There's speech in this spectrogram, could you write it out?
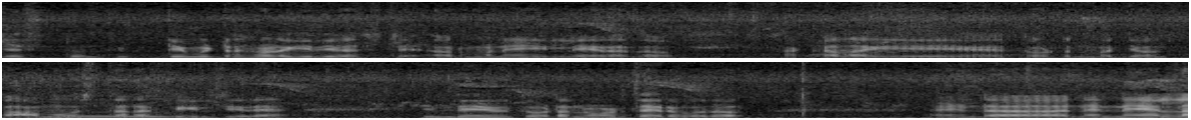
ಜಸ್ಟ್ ಒಂದು ಫಿಫ್ಟಿ ಮೀಟರ್ಸ್ ಒಳಗಿದ್ದೀವಿ ಅಷ್ಟೇ. ಅವ್ರ ಮನೆ ಇಲ್ಲೇ ಇರೋದು. ಸಕ್ಕದಾಗಿ ತೋಟದ ಮಧ್ಯೆ ಒಂದು ಫಾರ್ಮ್ ಹೌಸ್ ಥರ ಫೀಲ್ಸ್ ಇದೆ. ಹಿಂದೆ ನೀವು ತೋಟ ನೋಡ್ತಾ ಇರ್ಬೋದು. ಆ್ಯಂಡ್ ನೆನ್ನೆ ಎಲ್ಲ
